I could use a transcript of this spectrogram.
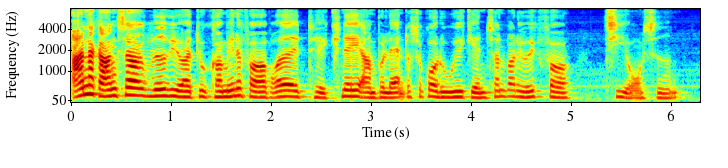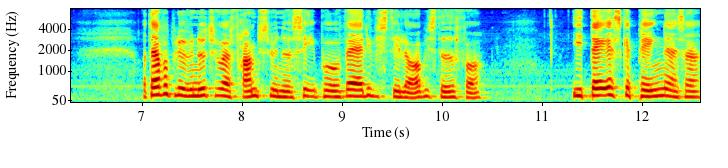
Andre gange, så ved vi jo, at du kommer ind og får opereret et øh, knæ ambulant, og så går du ud igen. Sådan var det jo ikke for 10 år siden. Og derfor bliver vi nødt til at være fremsynet og se på, hvad er det, vi stiller op i stedet for. I dag skal pengene altså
